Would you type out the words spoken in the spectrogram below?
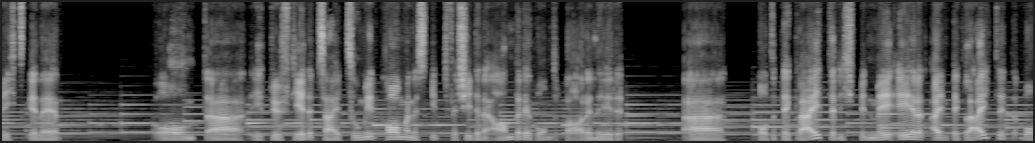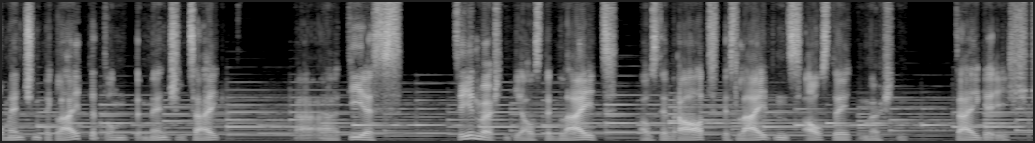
nichts gelernt. Und äh, ihr dürft jederzeit zu mir kommen. Es gibt verschiedene andere wunderbare Lehrer. Äh, oder Begleiter. Ich bin mehr eher ein Begleiter, wo Menschen begleitet und den Menschen zeigt, äh, die es sehen möchten, die aus dem Leid, aus dem Rad des Leidens austreten möchten, zeige ich,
